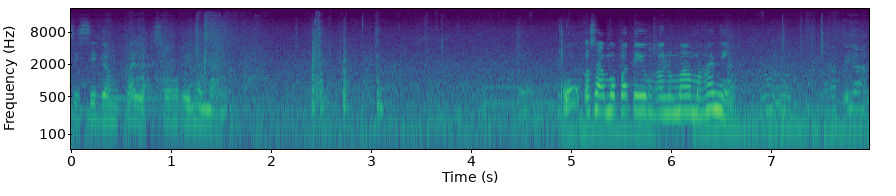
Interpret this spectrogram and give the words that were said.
Sisigang pala, sorry naman. Oh, kasama pati yung ano mamahan eh. at yan.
